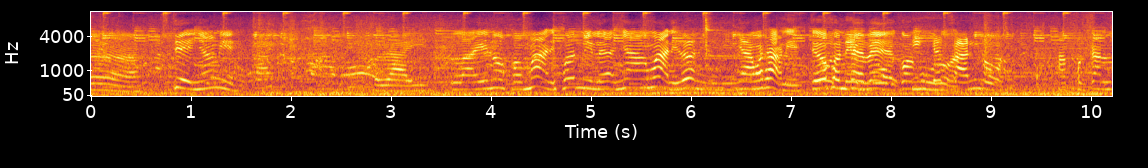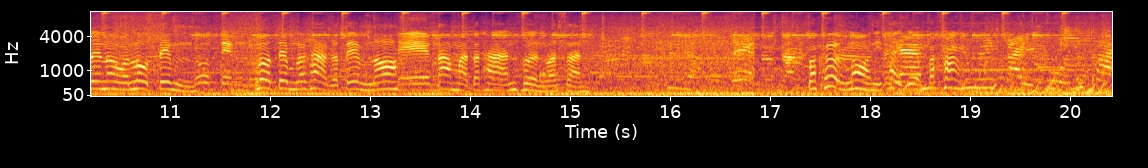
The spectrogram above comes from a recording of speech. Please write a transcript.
ออเจ๊ยังนี่อะไรไรเนาะเขามานี่เพิ่นนี่แหละย่างมานี่เด้อนี่นี่ย่างมาทางนี่เจอเพิ่นแท้แว่ก่อนหมู่กิโลนดกันโดดรับประกันเลยเนาะว่าโลเต็มโดดเต็ม โลเต็มราคาก็เต็มเนาะเต็มตามมาตรฐานเพิ่นว่าซั่น ปลาเครื่องเนาะนี่ไทยเอื้อมปลาข้างไก่โคนไก่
